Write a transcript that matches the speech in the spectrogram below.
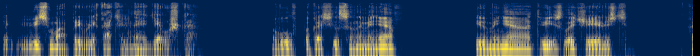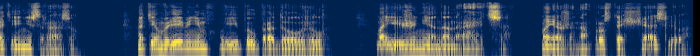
Весьма привлекательная девушка. Вулф покосился на меня, и у меня отвисла челюсть, хотя и не сразу. А тем временем Уиппл продолжил. «Моей жене она нравится. Моя жена просто счастлива.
